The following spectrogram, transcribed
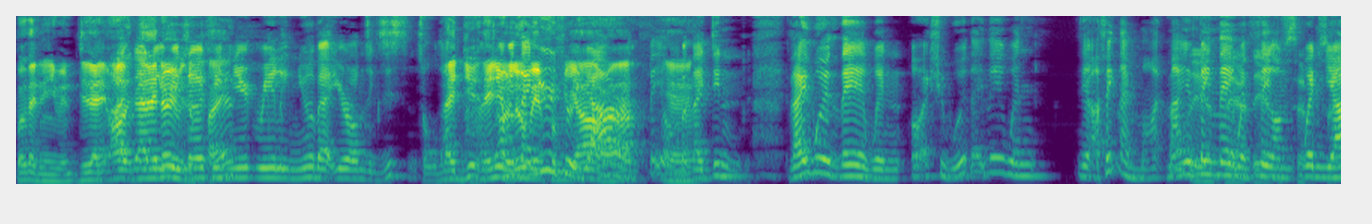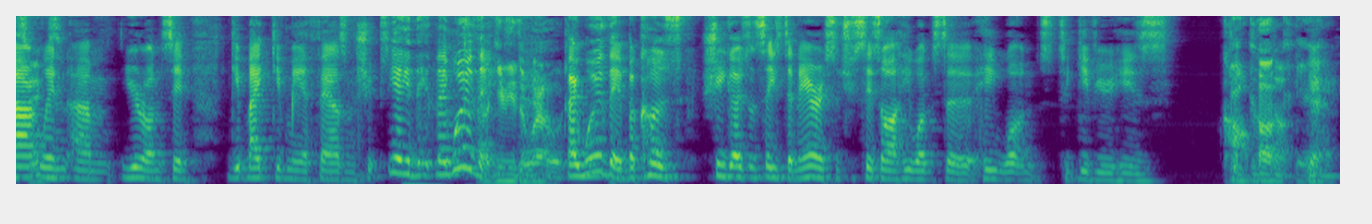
well, they didn't even. Did they? I oh, don't did they know he even was know a if he knew, really knew about Euron's existence all that They knew- they knew a I mean, little they bit knew from through Yara, and Theon, yeah. but they didn't. They weren't there when. Oh, actually, were they there when? Yeah, I think they might may Oh, have yeah, been there yeah, when yeah, Theon, when Yara, when um, Euron said, "Give, mate, give me a thousand ships." Yeah, they, they were there. I'll give you the world. They were there because she goes and sees Daenerys and she says, "Oh, he wants to. He wants to give you his cock." Big cock, yeah. I can't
